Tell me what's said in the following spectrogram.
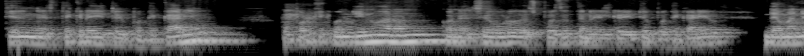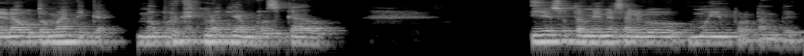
tienen este crédito hipotecario o porque continuaron con el seguro después de tener el crédito hipotecario de manera automática, no porque lo hayan buscado. Y eso también es algo muy importante.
